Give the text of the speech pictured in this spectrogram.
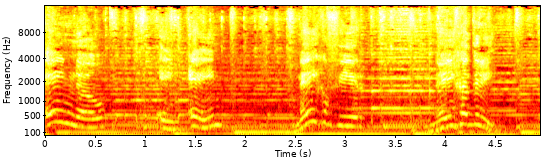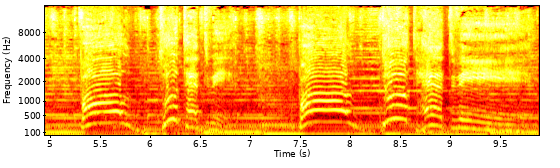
10 11 9493. Paul doet het weer. Paul doet het weer.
